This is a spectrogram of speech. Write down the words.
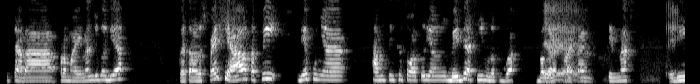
secara permainan juga dia gak terlalu spesial, tapi dia punya something sesuatu yang beda sih menurut gua sebagai yeah, striker yeah, yeah. timnas. Jadi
